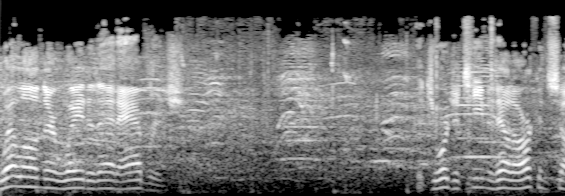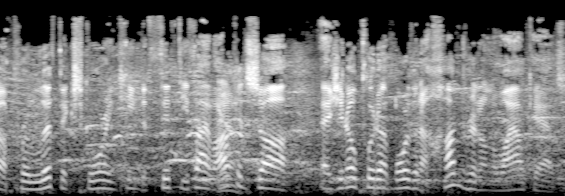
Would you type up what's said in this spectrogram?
well on their way to that average. The Georgia team that held Arkansas, prolific scoring team to 55. Yeah. Arkansas, as you know, put up more than 100 on the Wildcats.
